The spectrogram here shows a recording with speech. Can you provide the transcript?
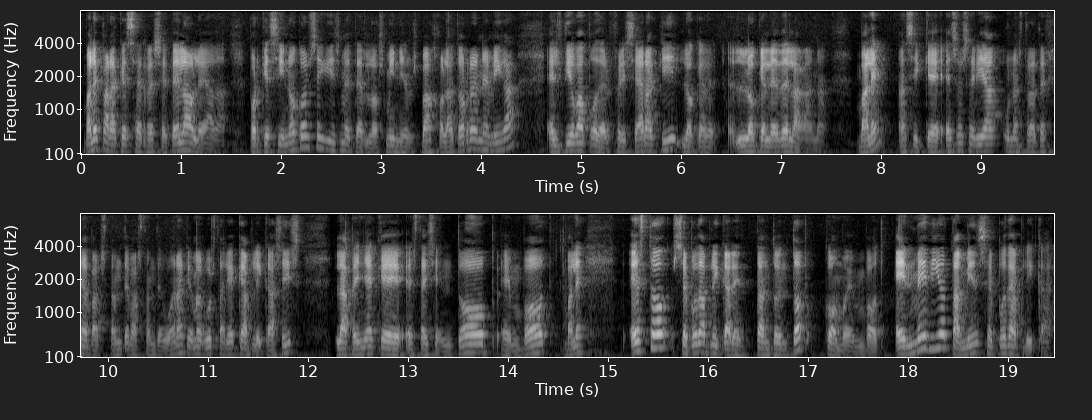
¿vale? Para que se resete la oleada. Porque si no conseguís meter los minions bajo la torre enemiga, el tío va a poder frisear aquí lo que, lo que le dé la gana, ¿vale? Así que eso sería una estrategia bastante, bastante buena que me gustaría que aplicaseis la peña que estáis en top, en bot, ¿vale? Esto se puede aplicar tanto en top como en bot. En medio también se puede aplicar.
